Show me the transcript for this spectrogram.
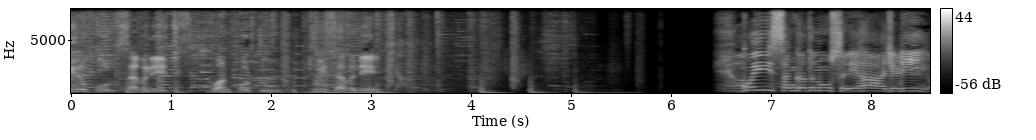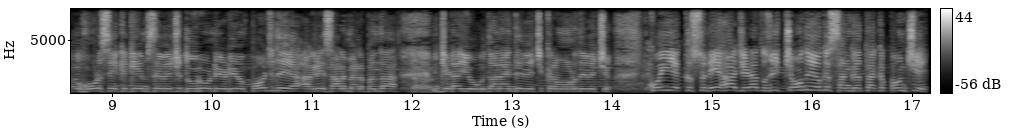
0478 ਸੰਗਤ ਨੂੰ ਸੁਨੇਹਾ ਜਿਹੜੀ ਹੁਣ ਸਿੱਖ ਗੇਮਸ ਦੇ ਵਿੱਚ ਦੂਰੋਂ ਨੇੜਿਓਂ ਪਹੁੰਚਦੇ ਆ ਅਗਲੇ ਸਾਲ ਮੈਲਬਨ ਦਾ ਜਿਹੜਾ ਯੋਗਦਾਨ ਹੈ ਇਹਦੇ ਵਿੱਚ ਕਰਵਾਉਣ ਦੇ ਵਿੱਚ। ਕੋਈ ਇੱਕ ਸੁਨੇਹਾ ਜਿਹੜਾ ਤੁਸੀਂ ਚਾਹੁੰਦੇ ਹੋ ਕਿ ਸੰਗਤ ਤੱਕ ਪਹੁੰਚੇ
